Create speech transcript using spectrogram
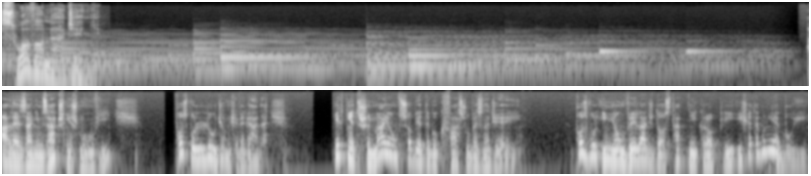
Słowo na dzień. Ale zanim zaczniesz mówić, pozwól ludziom się wygadać. Niech nie trzymają w sobie tego kwasu beznadziei. Pozwól im ją wylać do ostatniej kropli i się tego nie bój.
